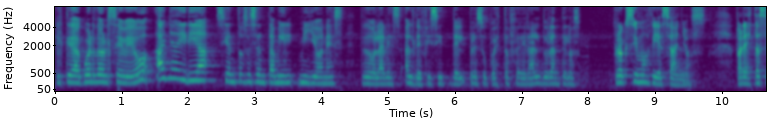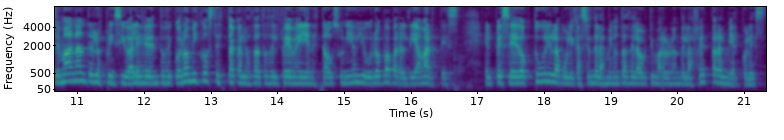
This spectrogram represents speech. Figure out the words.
el que de acuerdo al CBO añadiría 160 mil millones de dólares al déficit del presupuesto federal durante los próximos 10 años. Para esta semana, entre los principales eventos económicos destacan los datos del PMI en Estados Unidos y Europa para el día martes, el PCE de octubre y la publicación de las minutas de la última reunión de la Fed para el miércoles.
